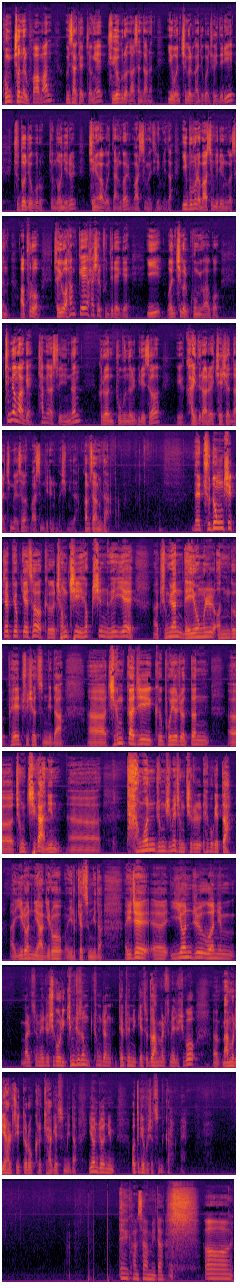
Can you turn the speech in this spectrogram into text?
공천을 포함한 의사 결정의 주역으로 나선다는 이 원칙을 가지고 저희들이 주도적으로 좀 논의를 진행하고 있다는 걸 말씀을 드립니다. 이 부분을 말씀드리는 것은 앞으로 저희와 함께 하실 분들에게 이 원칙을 공유하고 투명하게 참여할 수 있는 그런 부분을 미리서 이 가이드라인을 제시한다는 측면에서 말씀드리는 것입니다. 감사합니다. 네, 주동식 대표께서 그 정치 혁신 회의에 어, 중요한 내용을 언급해 주셨습니다. 아, 지금까지 그 보여줬던 어, 정치가 아닌 어, 당원 중심의 정치를 해보겠다 아, 이런 이야기로. 아, 이제 어, 이현주 의원님 말씀해 주시고 우리 김주성 총장 대표님께서도 한 말씀 해주시고 어, 마무리할 수 있도록 그렇게 하겠습니다. 이현주 의원님 어떻게 보셨습니까? 네, 감사합니다. 어,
